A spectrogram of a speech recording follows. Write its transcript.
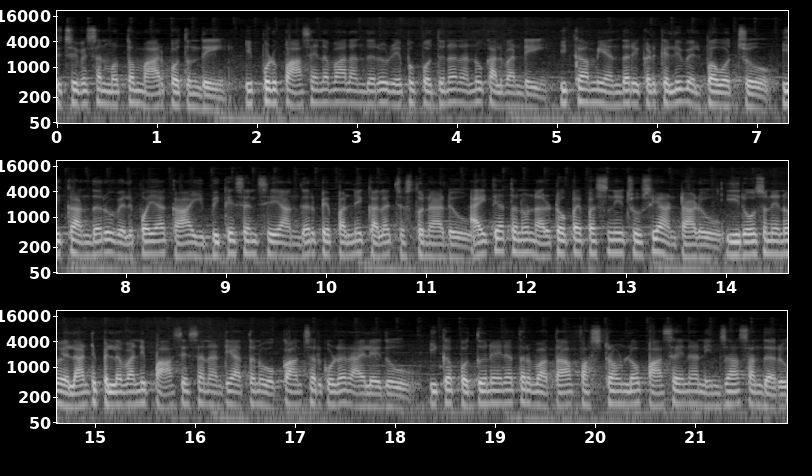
సిచ్యువేషన్ మొత్తం మారిపోతుంది. ఇప్పుడు పాస్ అయిన వాళ్ళందరూ రేపు పొద్దున నన్ను కలవండి. ఇక మీ అందరు ఇక్కడికి వెళ్ళి వెళ్ళిపోవచ్చు. ఇక అందరూ వెళ్ళిపోయాక ఇబ్బికేషన్ సెన్సీ అందరి పేపర్ని కలెక్ట్ చేస్తున్నాడు. అయితే అతను నరుటో పేపర్స్ని చూసి అంటాడు. ఈ రోజు నేను ఎలాంటి పిల్లవాడిని పాస్ చేశానంటే అతను ఒక్క ఆన్సర్ కూడా రాయలేదు. ఇక పొద్దునైన తర్వాత ఫస్ట్ రౌండ్లో పాస్ అయిన నింజాస్ అందరూ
